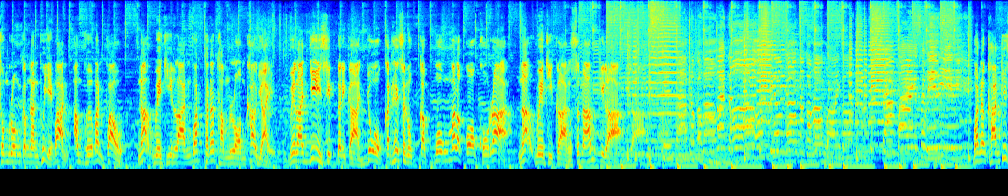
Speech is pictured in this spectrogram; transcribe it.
ชมรมกำนันผู้ใหญ่บ้านอำเภอบ้านเข้า ณ เวทีลานวัฒนธรรมลอมข้าวใหญ่ เวลา 20 นาฬิกาโยกกันให้สนุกกับวงมะละกอโคราช ณ เวทีกลางสนามกีฬา วันอังคารที่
